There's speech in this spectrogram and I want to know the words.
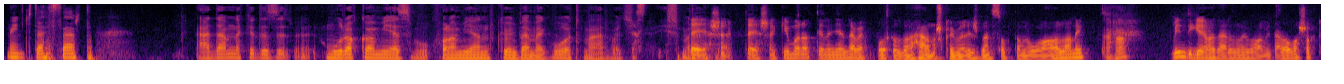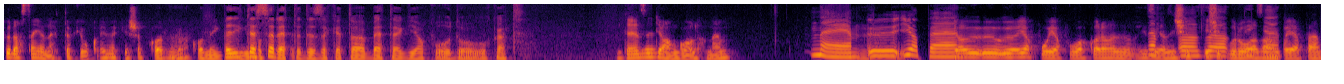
nincs desszert. Ádám, neked ez Murakami, ez valamilyen könyvben meg volt már, vagy ezt ismered? Teljesen, teljesen kimaradt. Én egy ilyen remek podcastban, a hármas könyvelésben szoktam róla hallani. Aha. Mindig elhatározom, hogy valamit elolvasok tőle, aztán jönnek tök jó könyvek, és akkor, Aha. akkor még... Pedig te szeretted ezeket a beteg japó dolgokat. De ez egy angol, nem? Nem, nem. ő japán. Ja, ő, ő, ő a japó-japó, akkor az, nem, az, is, az, Ishiguro az angol-japán.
